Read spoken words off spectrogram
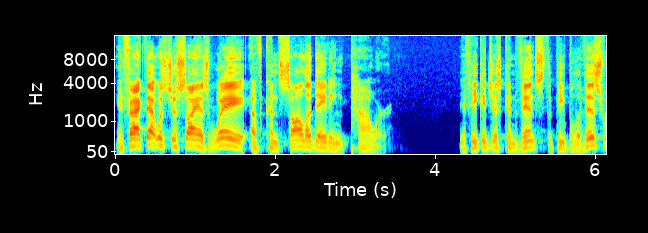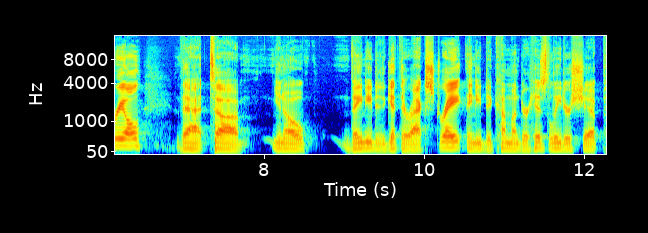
In fact, that was Josiah's way of consolidating power. If he could just convince the people of Israel that, uh, you know, they needed to get their act straight, they needed to come under his leadership,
